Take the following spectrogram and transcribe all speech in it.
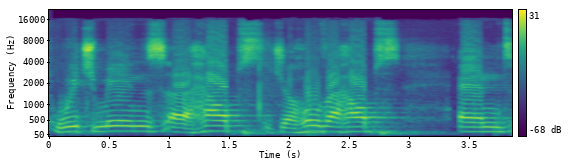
which means uh, helps, Jehovah helps, and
